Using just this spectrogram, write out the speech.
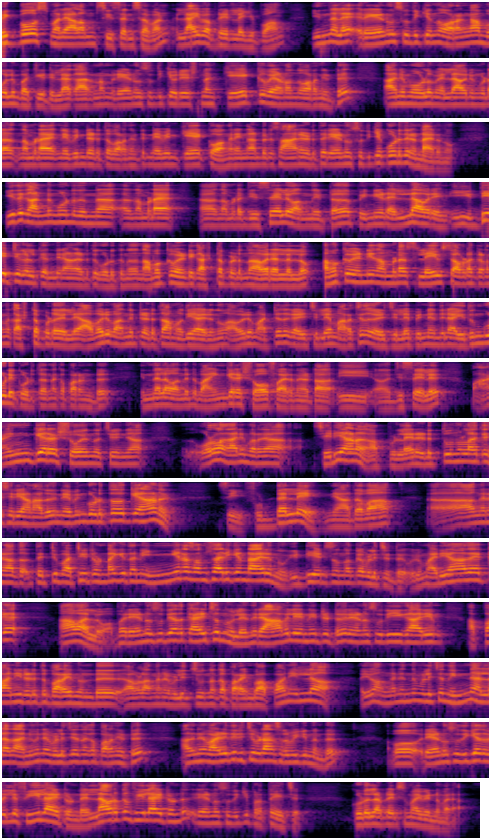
Bigg Boss Malayalam season seven live അപ്ഡേറ്റിലേക്ക് പോവാം. ഇന്നലെ രേണു സുധിക്കൊന്നും ഉറങ്ങാൻ പോലും പറ്റിയിട്ടില്ല. കാരണം രേണു സുധിക്ക് ഒരു ഇഷ്ടം കേക്ക് വേണമെന്ന് പറഞ്ഞിട്ട് അനുമോളും എല്ലാവരും കൂടെ നമ്മുടെ നെവിന്റെ അടുത്ത് പറഞ്ഞിട്ട് നെവിൻ കേക്കോ അങ്ങനെ എങ്ങാണ്ട് ഒരു സാധനം എടുത്ത് രേണു സുധിക്ക് കൊടുത്തിട്ടുണ്ടായിരുന്നു. ഇത് കണ്ടും കൊണ്ട് നിന്ന് നമ്മുടെ നമ്മുടെ ജിസേൽ വന്നിട്ട് പിന്നീട് എല്ലാവരെയും ഈ ഇഡിയറ്റുകൾക്ക് എന്തിനാണ് എടുത്ത് കൊടുക്കുന്നത്? നമുക്ക് വേണ്ടി കഷ്ടപ്പെടുന്ന അവരല്ലല്ലോ. നമുക്ക് വേണ്ടി നമ്മുടെ സ്ലേവ്സ് അവിടെ കിടന്ന് കഷ്ടപ്പെടുകയല്ലേ? അവർ വന്നിട്ട് എടുത്താൽ മതിയായിരുന്നു. അവർ മറ്റത് കഴിച്ചില്ലേ മറിച്ചത് കഴിച്ചില്ലേ പിന്നെ എന്തിനാ ഇതും കൂടി കൊടുത്തതെന്നൊക്കെ പറഞ്ഞിട്ട് ഇന്നലെ വന്നിട്ട് ഭയങ്കര ഷോ ഓഫ് ആയിരുന്നു കേട്ടോ ഈ ജിസേൽ ഭയങ്കര ഷോ എന്ന് വെച്ച് കഴിഞ്ഞാൽ ഉള്ള കാര്യം പറഞ്ഞാൽ ശരിയാണ്. ആ പിള്ളേരെടുത്തു എന്നുള്ളതൊക്കെ ശരിയാണ്. അത് നെവിൻ കൊടുത്തതൊക്കെയാണ്. സി ഫുഡല്ലേ ഇനി അഥവാ അങ്ങനെ അത് തെറ്റ് പറ്റിയിട്ടുണ്ടെങ്കിൽ തന്നെ ഇങ്ങനെ സംസാരിക്കേണ്ടായിരുന്നു. ഇഡിയറ്റ്സ് എന്നൊക്കെ വിളിച്ചിട്ട്. ഒരു മര്യാദയൊക്കെ ആവാമല്ലോ അപ്പോൾ രേണുസുതി അത് കഴിച്ചൊന്നുമില്ല. ഇന്ന് രാവിലെ എണീറ്റിട്ട് രേണുസുതി ഈ കാര്യം അപ്പാനിയുടെ അടുത്ത് പറയുന്നുണ്ട്. അവൾ അങ്ങനെ വിളിച്ചു എന്നൊക്കെ പറയുമ്പോൾ അപ്പാനി ഇല്ല. അയ്യോ അങ്ങനെയൊന്നും വിളിച്ച നിന്നെ അത് അനുവിനെ വിളിച്ചതെന്നൊക്കെ പറഞ്ഞിട്ട് അതിനെ വഴിതിരിച്ചു വിടാൻ ശ്രമിക്കുന്നുണ്ട്. അപ്പോൾ രേണുസുതിക്ക് അത് വലിയ ഫീൽ ആയിട്ടുണ്ട്. എല്ലാവർക്കും ഫീൽ ആയിട്ടുണ്ട്. രേണുസുതിക്ക് പ്രത്യേകിച്ച്. കൂടുതൽ അപ്ഡേറ്റ്സുമായി വീണ്ടും വരാം.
